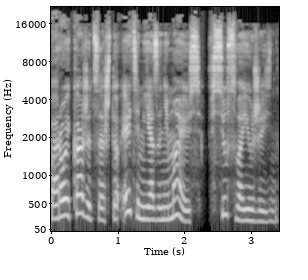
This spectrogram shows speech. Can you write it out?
Порой кажется, что этим я занимаюсь всю свою жизнь.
